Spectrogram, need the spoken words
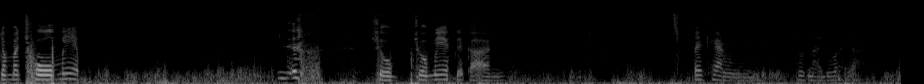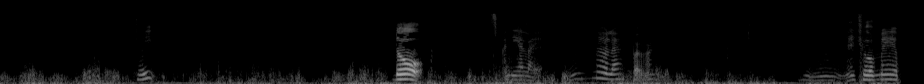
จะมาโชว์เมฟโชว์โชว์เมฟในการ ไปแข่งจุดไหนดีวะเดี๋ยวเฮ้ยโด อันนี้อะไรอะอืมไม่เป็นไรปล่อยมันอืมโชว์เมฟ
